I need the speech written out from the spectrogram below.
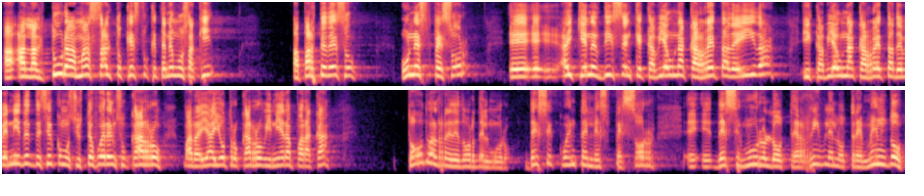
a, la altura más alto que esto que tenemos aquí, Aparte de eso, un espesor. Hay quienes dicen que cabía una carreta de ida y cabía una carreta de venida, es decir, como si usted fuera en su carro para allá y otro carro viniera para acá. Todo alrededor del muro. Dese cuenta el espesor de ese muro, lo terrible, lo tremendo,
